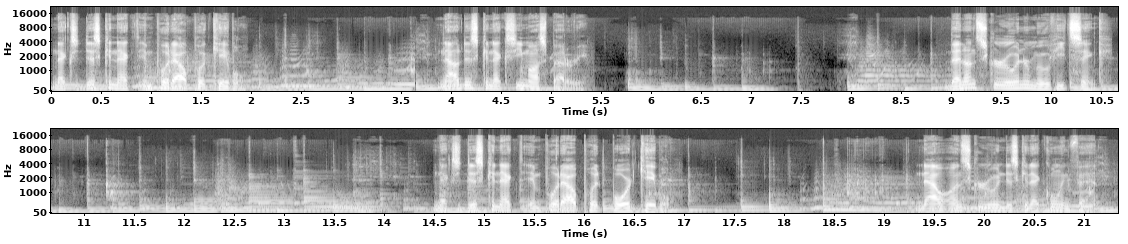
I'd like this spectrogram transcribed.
Next, disconnect input-output cable. Now disconnect CMOS battery. Then unscrew and remove heatsink. Next, disconnect input-output board cable. Now unscrew and disconnect cooling fan.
